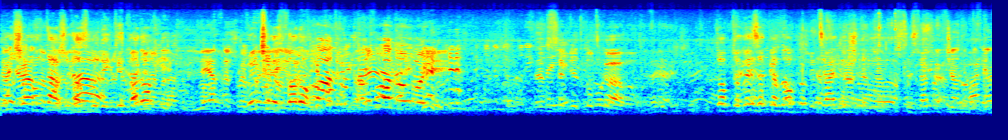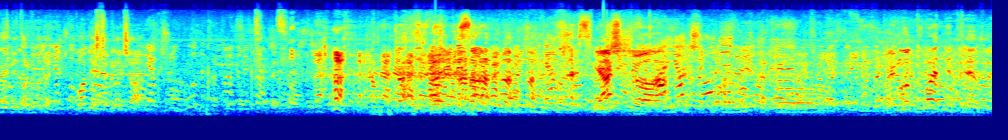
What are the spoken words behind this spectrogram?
тому що монтаж у вас буде йти два роки. Ви через два роки потрібно. Тобто ви за півроку обіцяєте, що система фільтрування повітря буде повністю включати. Якщо буде прокладений кабель. А якщо Ремонтувати не треба.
